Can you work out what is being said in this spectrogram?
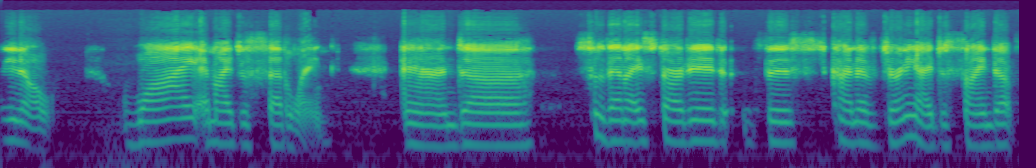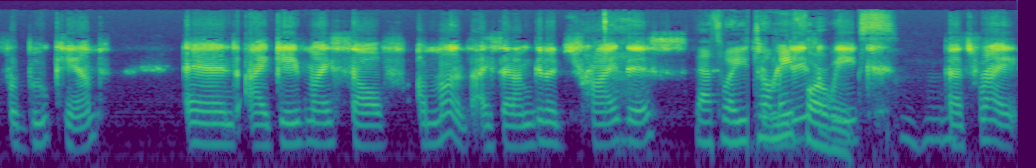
you know, why am I just settling? And, uh, so then I started this kind of journey. I just signed up for boot camp and I gave myself a month. I said, I'm going to try this. That's why you told me four a week. weeks. That's right.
